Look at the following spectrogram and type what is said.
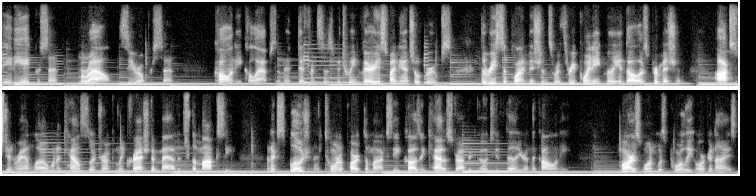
88%. Morale 0%. Colony collapsed amid differences between various financial groups. The resupply missions were $3.8 million per mission. Oxygen ran low when a counselor drunkenly crashed a MAV into the Moxie. An explosion had torn apart the Moxie, causing catastrophic O2 failure in the colony. Mars 1 was poorly organized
